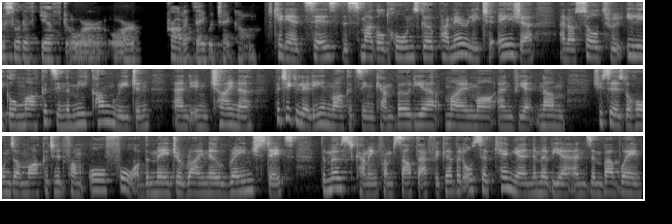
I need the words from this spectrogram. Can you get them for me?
the sort of gift or, or product they would take home. Kinnaird says the smuggled horns go primarily to Asia and are sold through illegal markets in the Mekong region and in China, particularly in markets in Cambodia, Myanmar, and Vietnam. She says the horns are marketed from all four of the major rhino range states, the most coming from South Africa, but also Kenya, Namibia, and Zimbabwe.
